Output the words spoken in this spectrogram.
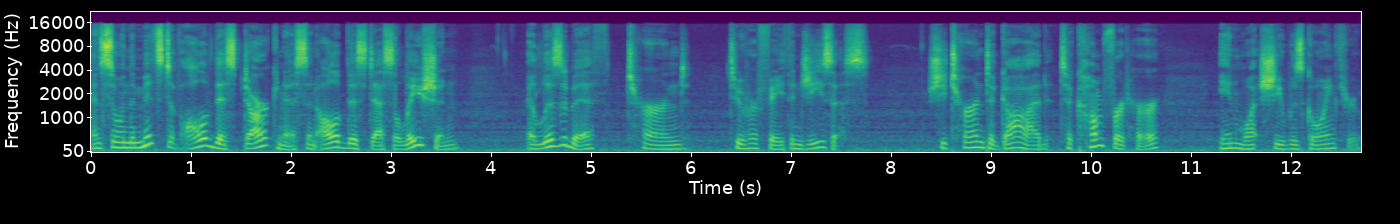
And so, in the midst of all of this darkness and all of this desolation, Elizabeth turned to her faith in Jesus. She turned to God to comfort her in what she was going through.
